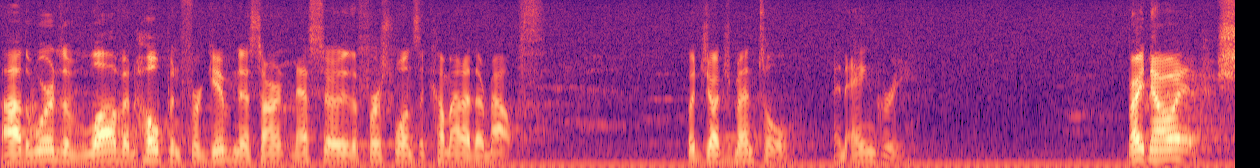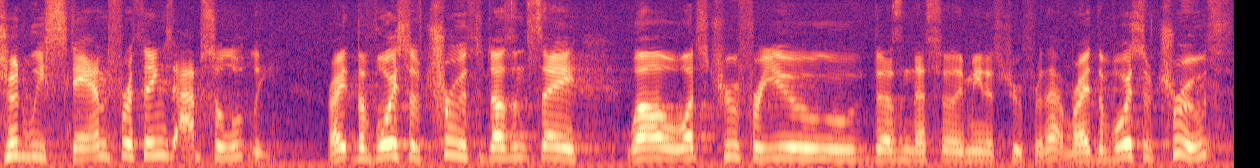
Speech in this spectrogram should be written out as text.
uh, the words of love and hope and forgiveness aren't necessarily the first ones that come out of their mouth, but judgmental and angry. Right now, should we stand for things? Absolutely. Right? The voice of truth doesn't say, well, what's true for you doesn't necessarily mean it's true for them, right? The voice of truth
